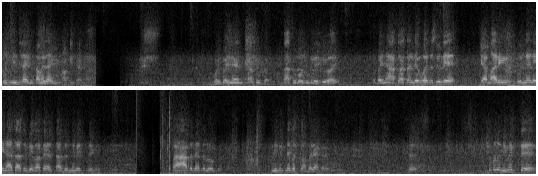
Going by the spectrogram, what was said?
બીજી બીજી સાઈડ સામે સાઈડ કોઈ બહેને સાસુ સાસુ બહુ દુઃખ લેતી હોય તો બહેને આશ્વાસન લેવું હોય તો શું લે? કે આ મારી ભૂલને લઈને આ સાસુ ભેગા થયા સાસુ નિમિત્ત છે પણ આ બધા તો લોકો નિમિત્ત ને બચકા ભર્યા કરે. તો- બધું નિમિત્ત છે?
